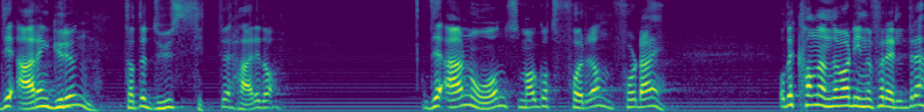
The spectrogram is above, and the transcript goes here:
Det er en grunn til at du sitter her i dag. Det er noen som har gått foran for deg. Og det kan hende det var dine foreldre.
